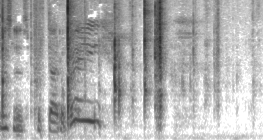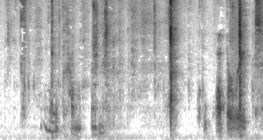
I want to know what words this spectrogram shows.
business. Put that away. Oh, come on. Cooperate.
